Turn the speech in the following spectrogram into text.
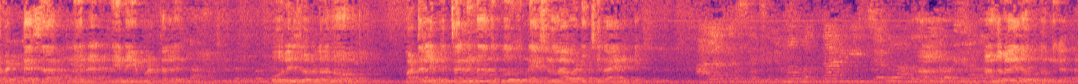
కరెక్టే సార్ నేను నేనేమంటలేదు పోలీసు వాళ్ళను బట్టలిపి తన్నినందుకు నేషనల్ అవార్డు ఇచ్చారు ఆయనకి? అందులో ఇది ఒకటి ఉంది కదా.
